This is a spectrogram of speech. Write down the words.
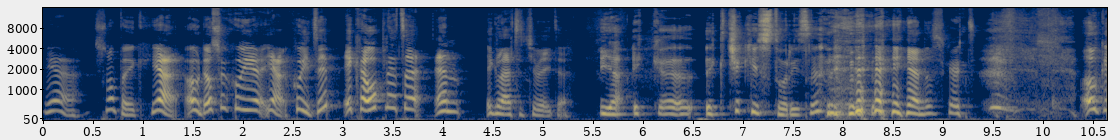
Ja, snap ik. Ja, oh, dat is een goede, ja, tip. Ik ga opletten en ik laat het je weten. Ja, ik, eh, ik check je stories. Hè. ja, dat is goed. Oké,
